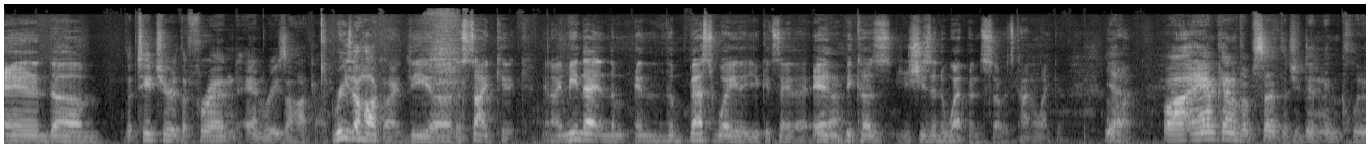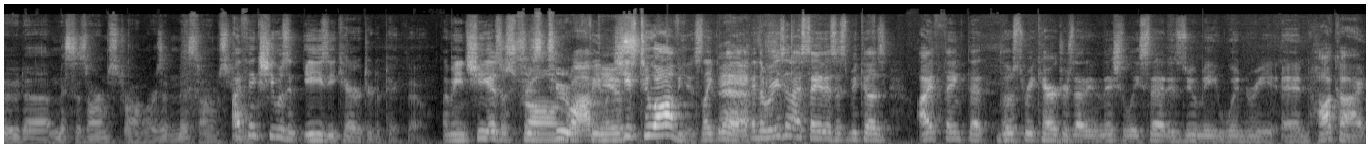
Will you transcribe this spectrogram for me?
and um, the teacher, the friend, and Riza Hawkeye. Riza Hawkeye, the uh, the sidekick. And I mean that in the in the best way that you could say that, and Yeah. because she's into weapons, so it's kind of like a, a Yeah. fun. Well, I am kind of upset that you didn't include uh, Mrs. Armstrong, or is it Miss Armstrong? I think she was an easy character to pick, though. I mean, she is a strong. She's too female- obvious. She's too obvious. Like, Yeah. and the reason I say this is because I think that those three characters that I initially said, Izumi, Winry, and Hawkeye,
